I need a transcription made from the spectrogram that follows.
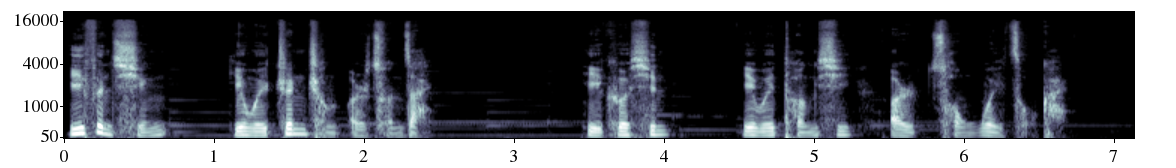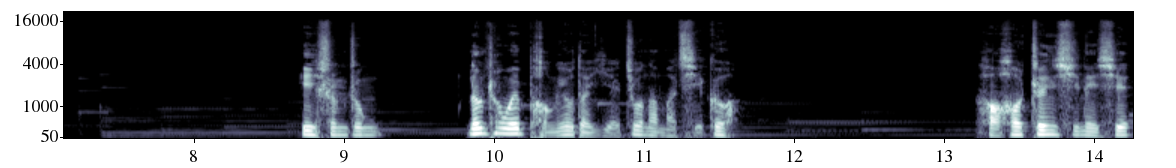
一份情，因为真诚而存在；一颗心，因为疼惜而从未走开。一生中，能成为朋友的也就那么几个。好好珍惜那些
